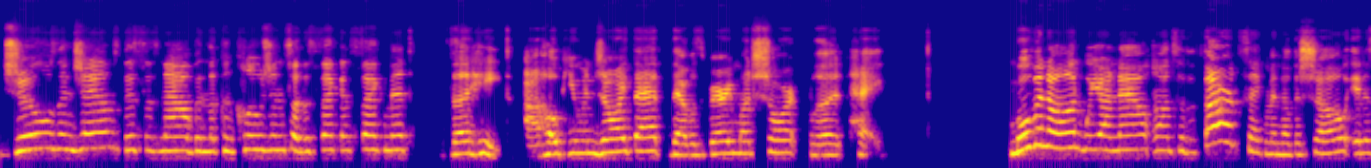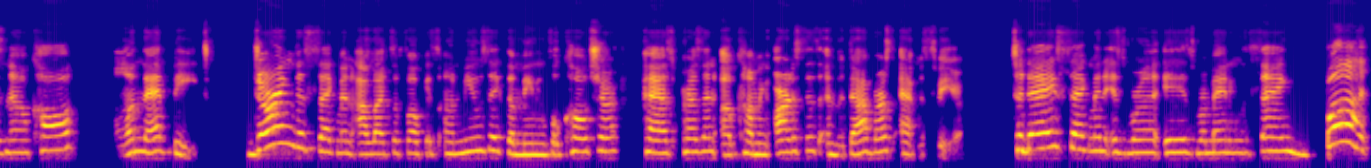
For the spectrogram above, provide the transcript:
Jewels and Gems, this has now been the conclusion to the second segment, The Heat. I hope you enjoyed that. That was very much short, but hey. Moving on, we are now on to the third segment of the show. It is now called On That Beat. During this segment, I like to focus on music, the meaningful culture, past, present, upcoming artists, and the diverse atmosphere. Today's segment is, is remaining the same, but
